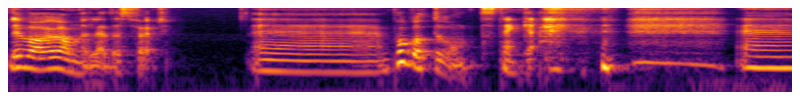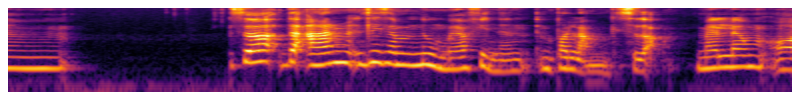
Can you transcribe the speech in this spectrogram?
Det var jo annerledes før. Eh, på godt og vondt, tenker jeg. Eh, så det er liksom noe med å finne en, balanse, da, mellom å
